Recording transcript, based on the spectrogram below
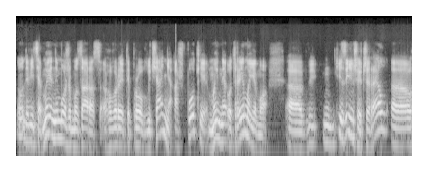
Ну, дивіться, ми не можемо зараз говорити про влучання, аж поки ми не отримаємо е, із інших джерел, е,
